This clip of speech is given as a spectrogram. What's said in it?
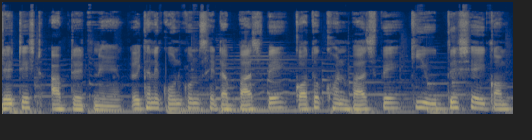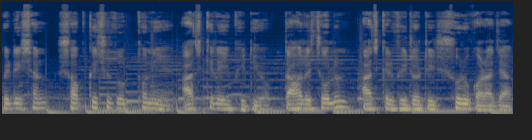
লেটেস্ট আপডেট নিয়ে। এখানে কোন কোন সেট আপ বাঁচবে কতক্ষণ বাঁচবে কি উদ্দেশ্যে এই কম্পিটিশন, সবকিছু তথ্য নিয়ে আজকের এই ভিডিও। তাহলে চলুন আজকের ভিডিওটি শুরু করা যাক।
